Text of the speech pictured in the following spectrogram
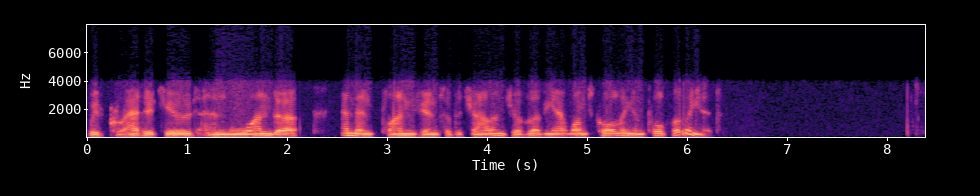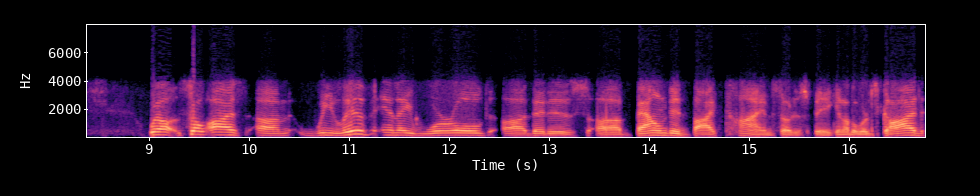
with gratitude and wonder and then plunge into the challenge of living out one's calling and fulfilling it. Well, so Os, um, we live in a world uh, that is uh, bounded by time, so to speak. In other words, God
